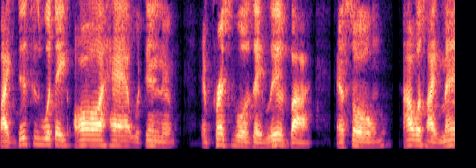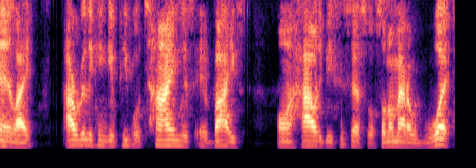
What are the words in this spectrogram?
Like this is what they all had within them and principles they lived by. And so I was like, man, like I really can give people timeless advice on how to be successful. So no matter what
